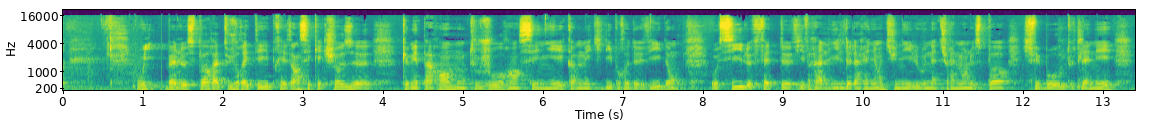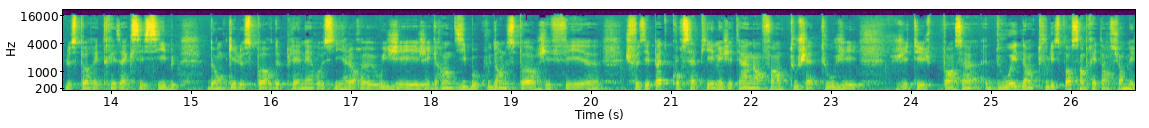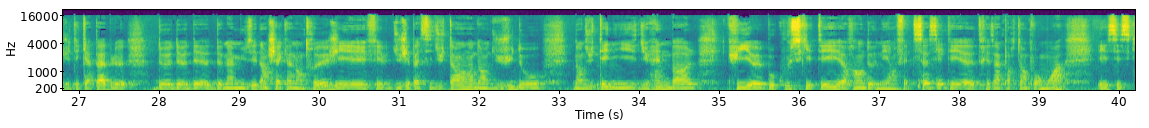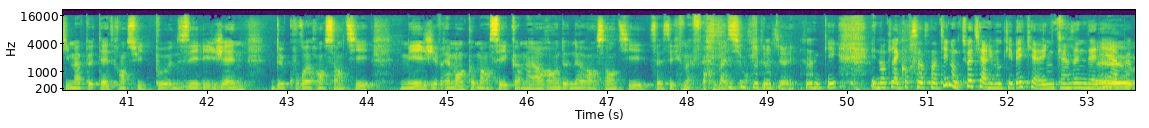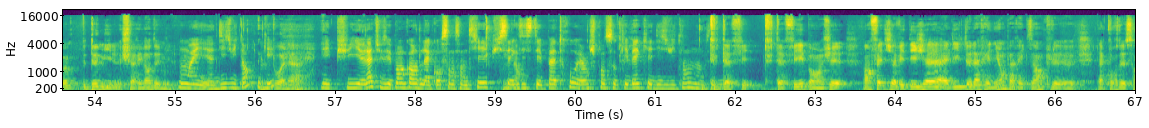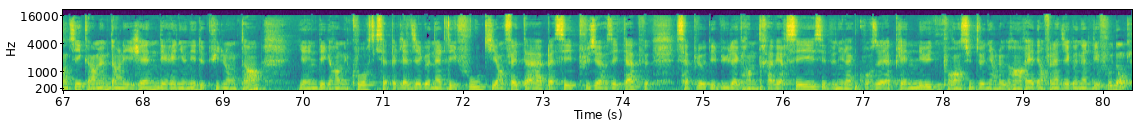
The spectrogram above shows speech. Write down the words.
Oui, bah, le sport a toujours été présent. C'est quelque chose euh, que mes parents m'ont toujours enseigné comme équilibre de vie. Donc aussi le fait de vivre à l'île de la Réunion est une île où naturellement le sport, il fait beau toute l'année. Le sport est très accessible. Donc et le sport de plein air aussi. Alors euh, oui, j'ai grandi beaucoup dans le sport. J'ai fait, euh, je faisais pas de course à pied, mais j'étais un enfant touche à tout. J'ai J'étais, je pense, doué dans tous les sports sans prétention, mais j'étais capable de, de, de, de m'amuser dans chacun d'entre eux. J'ai fait, j'ai passé du temps dans du judo, dans du tennis, du handball, puis euh, beaucoup ce qui était randonnée en fait. Ça, c'était euh, très important pour moi, et c'est ce qui m'a peut-être ensuite posé les gènes de coureur en sentier. Mais j'ai vraiment commencé comme un randonneur en sentier. Ça, c'est ma formation, je te dirais. ok. Et donc la course en sentier. Donc toi, tu arrives au Québec il y a une quinzaine d'années. Euh, 2000, je suis arrivé en 2000. Ouais, il y a 18 ans, ok. Voilà. Et puis euh, là, tu faisais pas encore de la course en sentier, et puis ça n'existait pas trop, hein, je pense, au Québec il y a 18 ans. tout à fait, tout à fait. Bon, je... en fait, j'avais déjà à l'île de la Réunion, par exemple, euh, la course de sentier est quand même dans les gènes des Réunionnais depuis longtemps. Il y a une des grandes courses qui s'appelle la Diagonale des Fous, qui en fait a passé plusieurs étapes. Ça s'appelait au début la Grande Traversée, c'est devenu la course de la pleine lune, pour ensuite devenir le Grand Raid et enfin la Diagonale des Fous. Donc,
